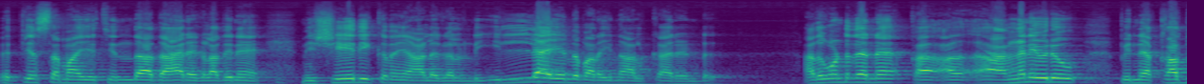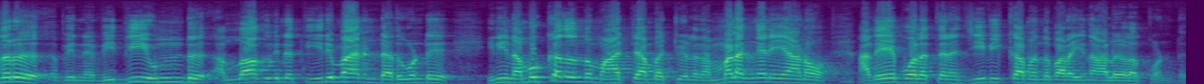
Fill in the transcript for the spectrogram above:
വ്യത്യസ്തമായ ചിന്താധാരകൾ അതിനെ നിഷേധിക്കുന്ന ആളുകളുണ്ട്. ഇല്ല എന്ന് പറയുന്ന ആൾക്കാരുണ്ട്. അതുകൊണ്ട് തന്നെ അങ്ങനെ ഒരു പിന്നെ കതിർ പിന്നെ വിധി വിധിയുണ്ട്. അള്ളാഹുവിന്റെ തീരുമാനമുണ്ട്. അതുകൊണ്ട് ഇനി നമുക്കതൊന്നും മാറ്റാൻ പറ്റില്ല നമ്മളെങ്ങനെയാണോ അതേപോലെ തന്നെ ജീവിക്കാമെന്ന് പറയുന്ന ആളുകളൊക്കെ ഉണ്ട്.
